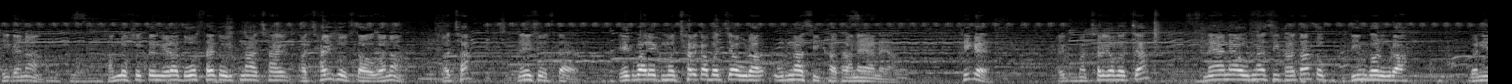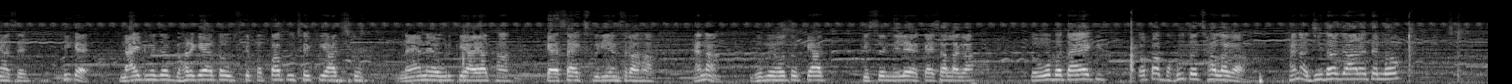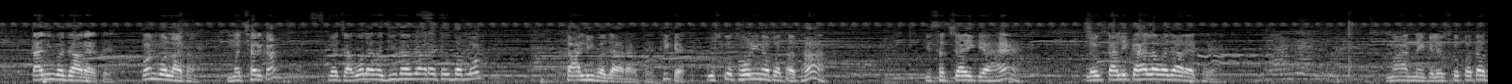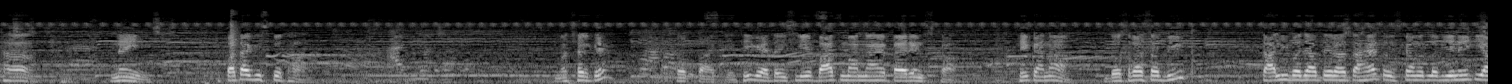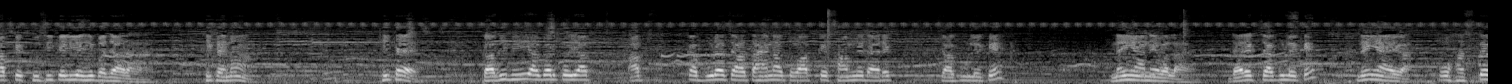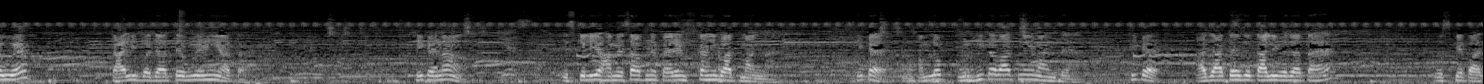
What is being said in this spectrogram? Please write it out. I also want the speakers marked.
Speaker 1: ठीक है ना? हम लोग सोचते हैं, मेरा दोस्त है तो इतना अच्छा है अच्छा ही सोचता होगा ना? अच्छा? नहीं सोचता है। एक बार एक मच्छर का बच्चा उड़ा, उड़ना सीखा था नया नया। ठीक है? एक मच्छर का बच्चा नया नया उड़ना सीखा था तो दिन भर उड़ा बढ़िया से। ठीक है? नाइट में जब घर गया तो उसके पप्पा पूछे कि आज तो नया नया उड़ के आया था, कैसा एक्सपीरियंस रहा? है ना? घूमे हो तो क्या, किससे मिले, कैसा लगा? तो वो बताया कि, पापा, बहुत अच्छा लगा। है ना? जिधर जा रहे थे लोग ताली बजा रहे थे। कौन बोला था? मच्छर का? बच्चा बोला था, जिधर जा रहे थे उधर लोग। ताली बजा रहे थे, ठीक है? उसको थोड़ी ना पता था कि सच्चाई क्या है। लोग ताली काहेला बजा रहे थे? मारने के लिए। उसको पता था? नहीं। पता किसको था? मच्छर के पप्पा के, ठीक है? तो इसलिए बात मानना है पेरेंट्स का, ठीक है ना? दूसरा सब भी ताली बजाते रहता है तो इसका मतलब ये नहीं कि आपके खुशी के लिए ही बजा रहा है। ठीक है ना? ठीक है? कभी भी अगर कोई आप, आपका बुरा चाहता है ना तो आपके सामने डायरेक्ट चाकू लेके नहीं आने वाला है। डायरेक्ट चाकू लेके नहीं आएगा। वो हँसते हुए, ताली बजाते हुए ही आता है। ठीक है ना? इसके लिए हमेशा अपने पेरेंट्स का ही बात मानना है। ठीक है? हम लोग उन्हीं का बात नहीं मानते हैं। ठीक है? आ जाते हैं जो ताली बजाता है उसके पास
